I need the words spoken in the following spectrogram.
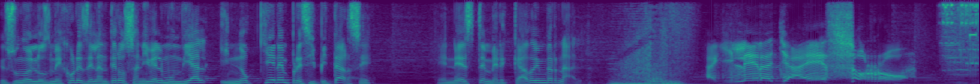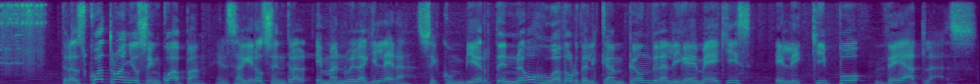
es uno de los mejores delanteros a nivel mundial y no quieren precipitarse en este mercado invernal. Aguilera ya es zorro. Tras cuatro años en Cuapa, el zaguero central Emanuel Aguilera se convierte en nuevo jugador del campeón de la Liga MX, el equipo de Atlas.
